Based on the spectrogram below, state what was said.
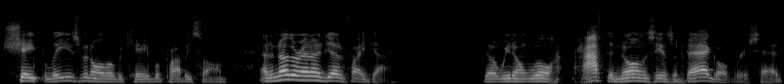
Shapley, he's been all over cable, probably saw him, and another unidentified guy. So we don't, we'll have to know unless he has a bag over his head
